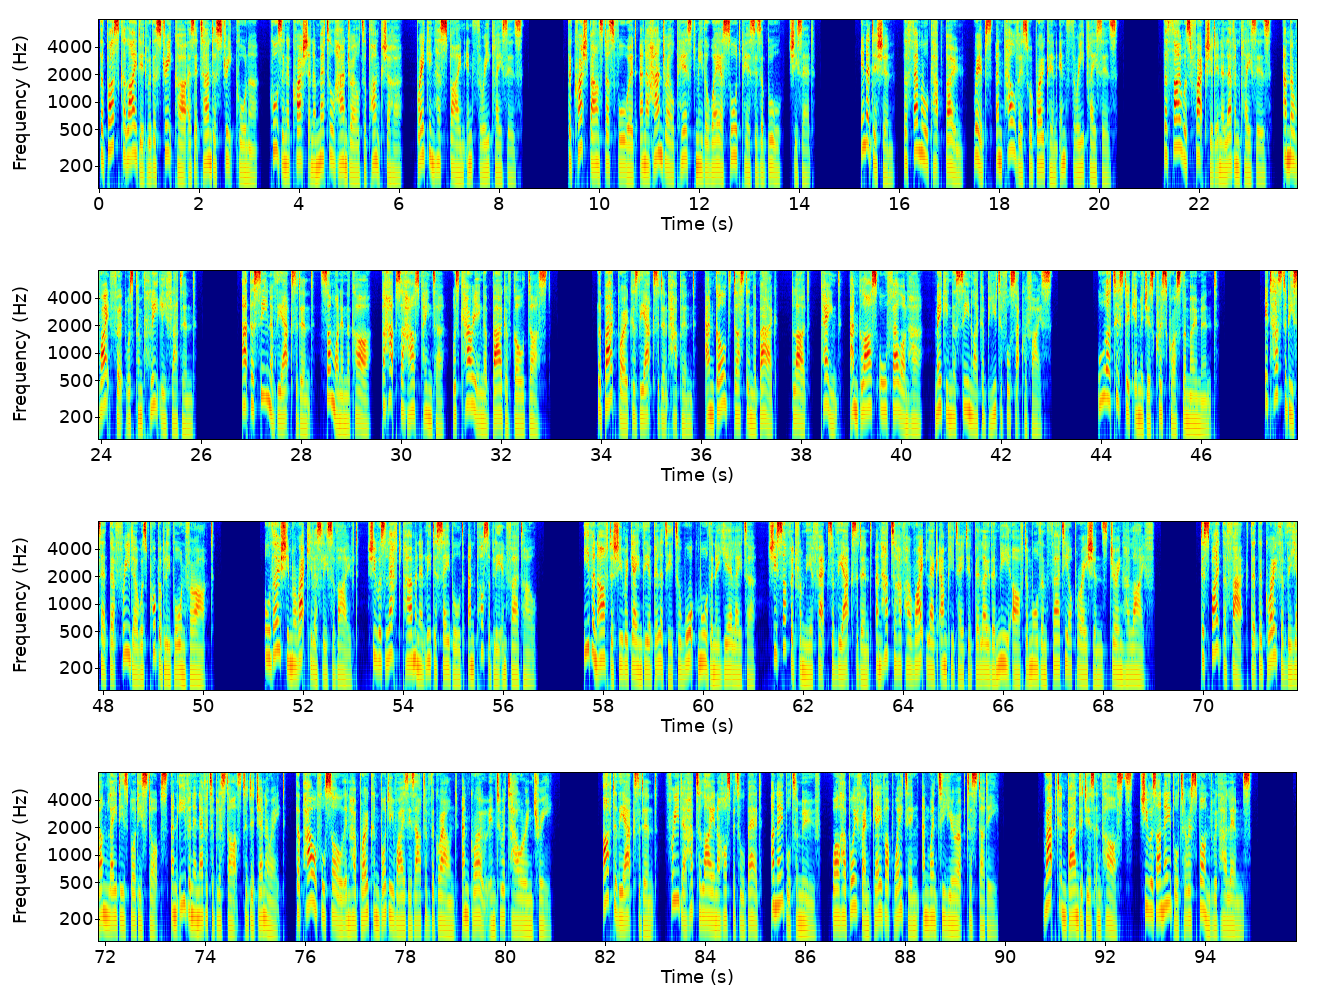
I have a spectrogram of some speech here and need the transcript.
The bus collided with a streetcar as it turned a street corner, causing a crash and a metal handrail to puncture her, breaking her spine in three places. The crash bounced us forward and a handrail pierced me the way a sword pierces a bull, she said. In addition, the femoral cap bone, ribs, and pelvis were broken in three places. The thigh was fractured in 11 places, and the right foot was completely flattened. At the scene of the accident, someone in the car, perhaps a house painter, was carrying a bag of gold dust. The bag broke as the accident happened, and gold dust in the bag, blood, paint, and glass all fell on her, making the scene like a beautiful sacrifice. All artistic images crisscross the moment. It has to be said that Frida was probably born for art. Although she miraculously survived, she was left permanently disabled and possibly infertile. Even after she regained the ability to walk more than a year later, she suffered from the effects of the accident and had to have her right leg amputated below the knee after more than 30 operations during her life. Despite the fact that the growth of the young lady's body stops and even inevitably starts to degenerate, the powerful soul in her broken body rises out of the ground and grow into a towering tree. After the accident, Frida had to lie in a hospital bed, unable to move, while her boyfriend gave up waiting and went to Europe to study. Wrapped in bandages and casts, she was unable to respond with her limbs.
